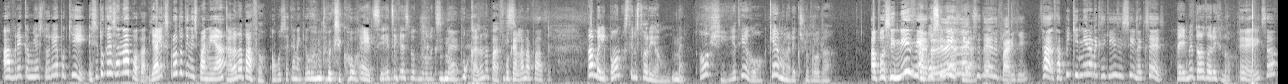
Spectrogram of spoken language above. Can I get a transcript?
Α, βρήκα μια ιστορία από εκεί. Εσύ το κάνεις ανάποδα. Διάλεξε πρώτα την Ισπανία. Καλά να πάθω. Όπω έκανα και εγώ με το Μεξικό. Έτσι, έτσι έκανες με το Μεξικό. Ναι. Πού καλά να πάθεις. Που καλά να πάθω. Πάμε λοιπόν στην ιστορία μου. Ναι. Όχι, γιατί εγώ. Και να ρίξουμε πρώτα. Από συνήθεια. Από τώρα, συνήθεια. εντάξει, δεν υπάρχει. Θα, θα πει και η μοίρα να ξεκινήσεις εσύ, να ξέρεις. Περιμένει τώρα το ρίχνω. Ε, ναι, ρίξω.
